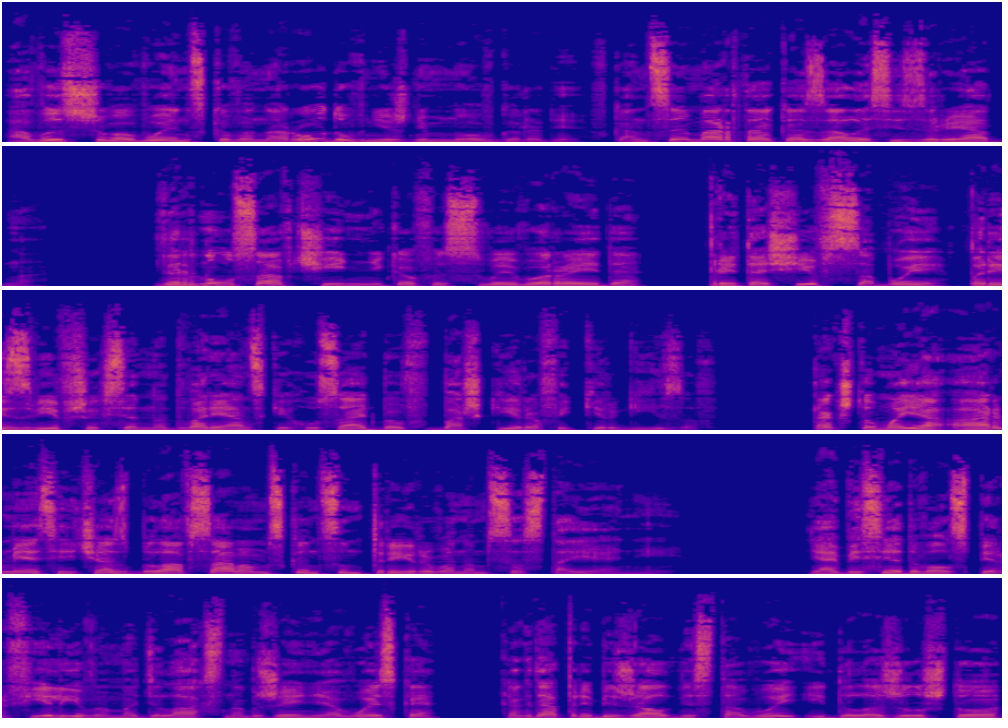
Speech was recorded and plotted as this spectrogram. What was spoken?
а высшего воинского народу в Нижнем Новгороде в конце марта оказалось изрядно. Вернулся Овчинников из своего рейда, притащив с собой порезвившихся на дворянских усадьбах башкиров и киргизов. Так что моя армия сейчас была в самом сконцентрированном состоянии. Я беседовал с Перфильевым о делах снабжения войска, когда прибежал вестовой и доложил, что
